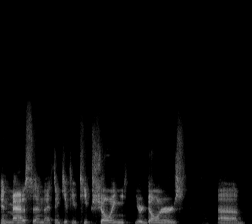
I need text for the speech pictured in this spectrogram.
in Madison, I think if you keep showing your donors um,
